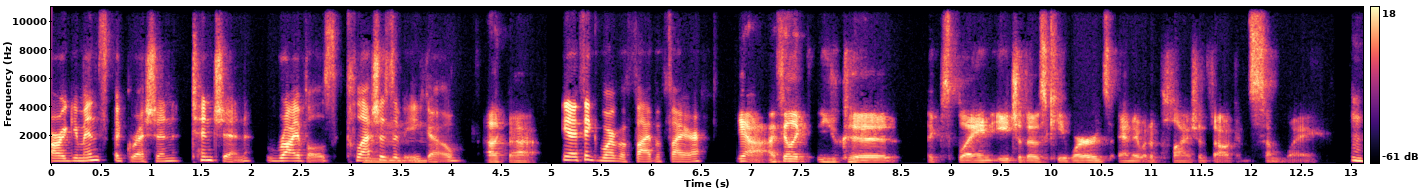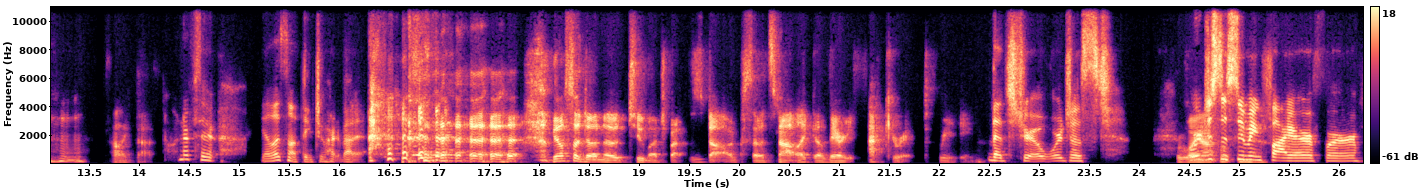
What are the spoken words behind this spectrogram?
arguments, aggression, tension, rivals, clashes of Mm. ego. I like that. Yeah, I think more of a five of fire. Yeah, I feel like you could explain each of those keywords and it would apply to the dog in some way. hmm I like that. I wonder if they're. Yeah, let's not think too hard about it. we also don't know too much about this dog, so it's not like a very accurate reading. That's true. We're just we're just assuming fire for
